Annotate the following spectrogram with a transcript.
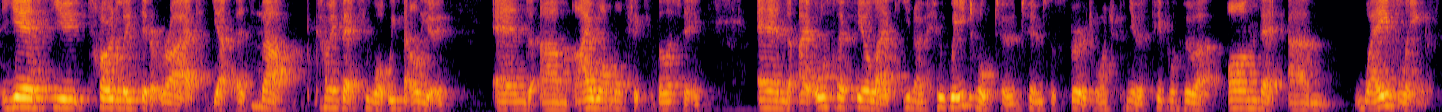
Yes you totally said it right. Yep it's about coming back to what we value. And um, I want more flexibility. And I also feel like, you know, who we talk to in terms of spiritual entrepreneurs, people who are on that um, wavelength,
